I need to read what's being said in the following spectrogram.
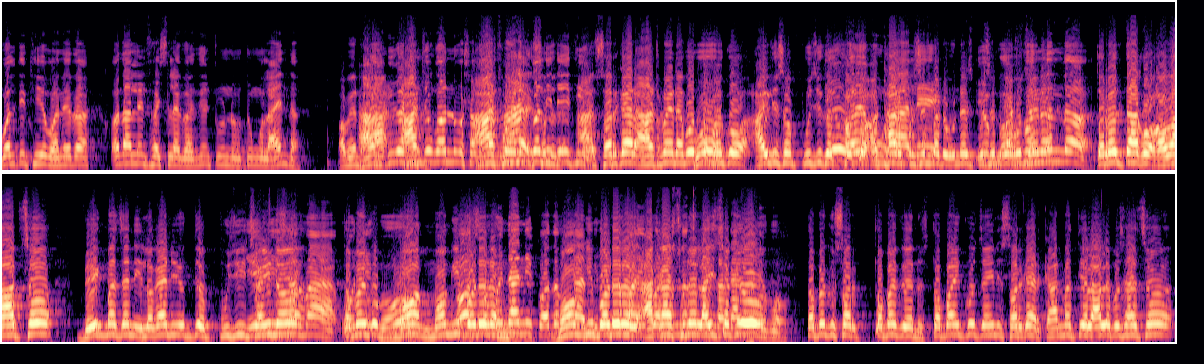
गल्ती थियो भनेर अदालतले फैसला गरिदियो नि टुङ्गो टुङ्गो लाग्यो नि त। अब सरकार आठ महिना भयो। तपाईँको अहिलेसम्म पुँजीगत खर्च भएको अठार पर्सेन्टबाट उन्नाइस पर्सेन्ट गएको छैन। तरलताको अभाव छ ब्याङ्कमा चाहिँ लगानी योग्य पुँजी छैन। तपाईँको महँगी बढेर महँगी बढेर आकाश छुन लागिसक्यो तपाईँको सर तपाईँको हेर्नुहोस् तपाईँको चाहिँ नि सरकार कानमा तेल हालेर बसाएको छ।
